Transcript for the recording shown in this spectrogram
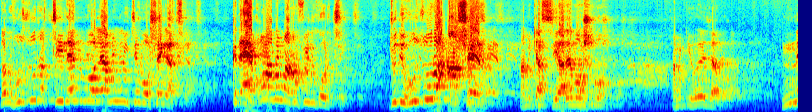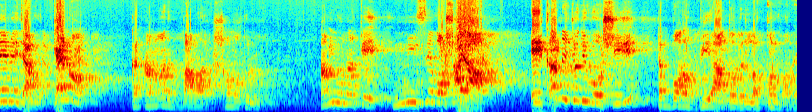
ধরুন হুজুর ছিলেন বলে আমি নিচে বসে গেছি। কিন্তু এখন আমি মাহফিল করছি। যদি হুজুর আসেন, আমি কি চেয়ারে বসবো? আমি কি হয়ে যাব? নেমে যাব। কেন? কারণ আমার বাবার সমতুল্য। আমি ওনাকে নিচে বসায়া এখানে যদি বসি, তা বড় বিয়াদবের লক্ষণ হবে।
